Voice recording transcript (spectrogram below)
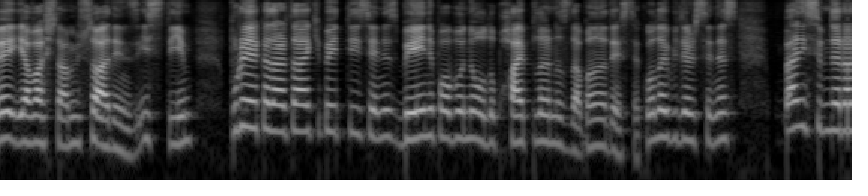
ve yavaştan müsaadenizi isteyeyim. Buraya kadar takip ettiyseniz beğenip abone olup hype'larınızla bana destek olabilirsiniz. Ben isimleri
